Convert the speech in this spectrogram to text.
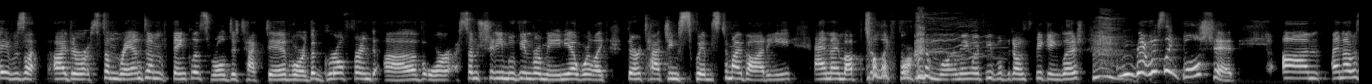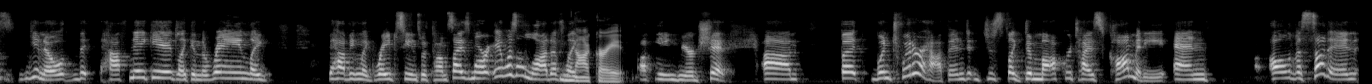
it was like either some random thankless role detective or the girlfriend of or some shitty movie in Romania where like they're attaching squibs to my body and I'm up till like four in the morning with people that don't speak English. I mean, there was like bullshit. Um, and I was, you know, half naked, like in the rain, like having like rape scenes with Tom Sizemore. It was a lot of like Not great. fucking weird shit. Um, but when Twitter happened, it just like democratized comedy and all of a sudden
